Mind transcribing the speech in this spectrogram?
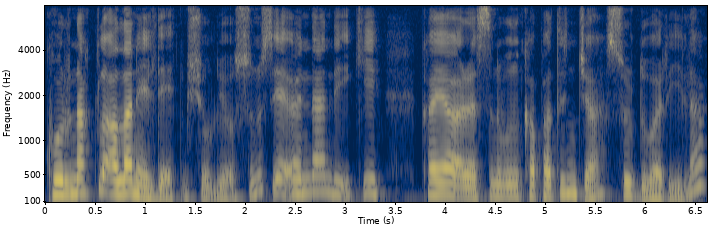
korunaklı alan elde etmiş oluyorsunuz. E, önden de iki kaya arasını bunu kapatınca sur duvarıyla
